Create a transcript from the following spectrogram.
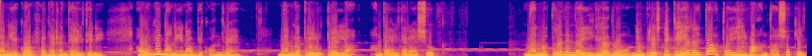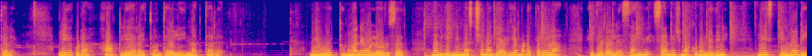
ನನಗೆ ಗಾಡ್ ಫಾದರ್ ಅಂತ ಹೇಳ್ತೀನಿ. ಅವ್ರಿಗೆ ನಾನು ಏನಾಗಬೇಕು ಅಂದರೆ ನನಗೆ ಅದ್ರಲ್ಲಿ ಉತ್ತರ ಇಲ್ಲ ಅಂತ ಹೇಳ್ತಾರೆ ಅಶೋಕ್. ನನ್ನ ಉತ್ತರದಿಂದ ಈಗಲಾದರೂ ನಿಮ್ಮ ಪ್ರಶ್ನೆ ಕ್ಲಿಯರ್ ಆಯಿತಾ ಅಥವಾ ಇಲ್ವಾ ಅಂತ ಅಶೋಕ್ ಹೇಳ್ತಾರೆ ಪ್ರಿಯ ಕೂಡ, ಹಾಂ ಕ್ಲಿಯರ್ ಆಯಿತು ಅಂತ ಹೇಳಿ ಇನ್ನಾಗ್ತಾರೆ ನೀವು ತುಂಬಾ ಒಳ್ಳೆಯವರು ಸರ್. ನನಗೆ ನಿಮ್ಮಷ್ಟು ಚೆನ್ನಾಗಿ ಅಡುಗೆ ಮಾಡೋಕ್ಕೆ ಬರಲ್ಲ. ಇದರಲ್ಲೇ ಸ್ಯಾಂಡ್ವಿ, ಸ್ಯಾಂಡ್ವಿಚ್ ಮಾಡ್ಕೊಂಡು ಬಂದಿದ್ದೀನಿ. ಪ್ಲೀಸ್ ತಿನ್ನೋಡಿ,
